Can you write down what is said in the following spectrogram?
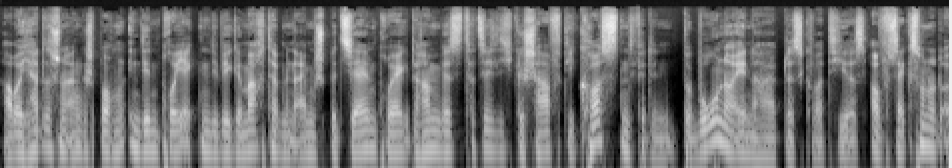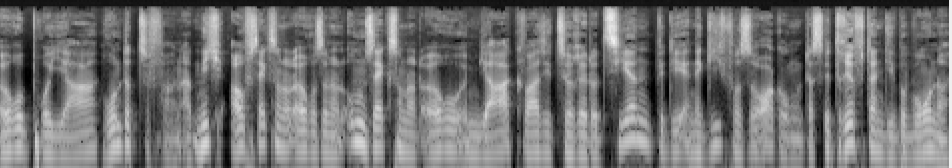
Aber ich hatte es schon angesprochen, in den Projekten, die wir gemacht haben, in einem speziellen Projekt, haben wir es tatsächlich geschafft, die Kosten für den Bewohner innerhalb des Quartiers auf 600 Euro pro Jahr runterzufahren. Aber nicht auf 600 Euro, sondern um 600 Euro im Jahr quasi zu reduzieren für die Energieversorgung. Das betrifft dann die Bewohner.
